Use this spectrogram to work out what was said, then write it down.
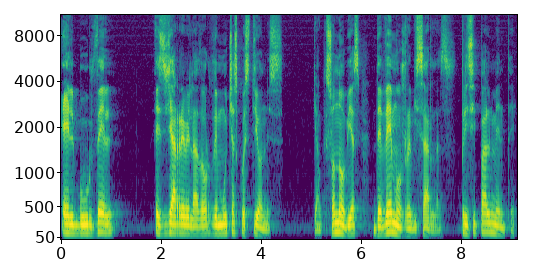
el burdel es ya revelador de muchas cuestiones que aunque son obvias, debemos revisarlas, principalmente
